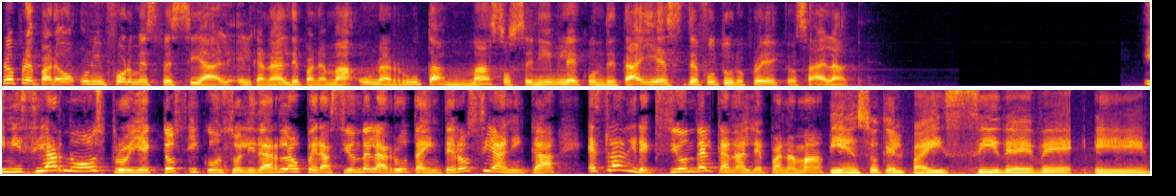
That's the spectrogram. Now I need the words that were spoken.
nos preparó un informe especial. El Canal de Panamá, una ruta más sostenible con detalles de futuros proyectos. Adelante. Iniciar nuevos proyectos y consolidar la operación de la ruta interoceánica es la dirección del Canal de Panamá. Pienso que el país sí debe eh,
